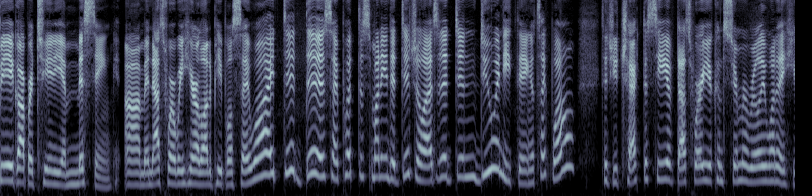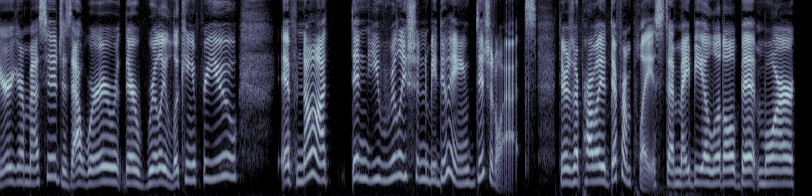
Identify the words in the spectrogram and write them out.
big opportunity of missing. Um, and that's where we hear a lot of people say, well, I did this, I put this money into digital ads and it didn't do anything. It's like, well, did you check to see if that's where your consumer really want to hear your message? Is that where they're really looking for you? If not, then you really shouldn't be doing digital ads. There's a, probably a different place that may be a little bit more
